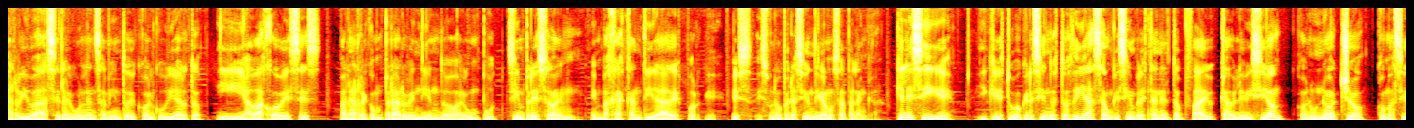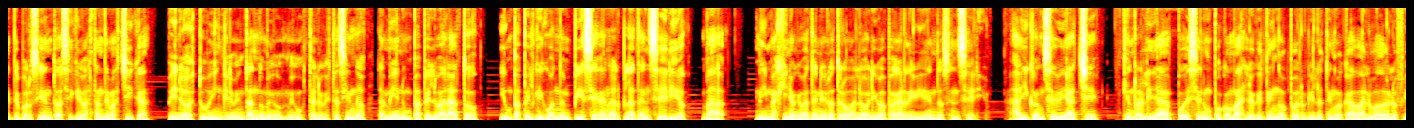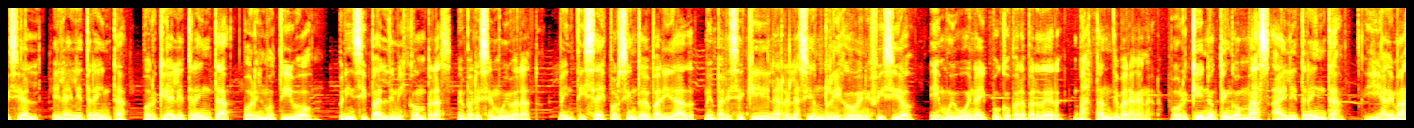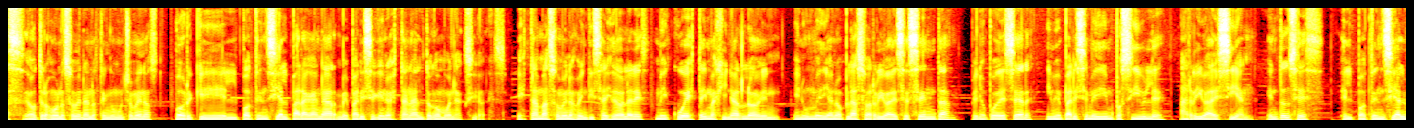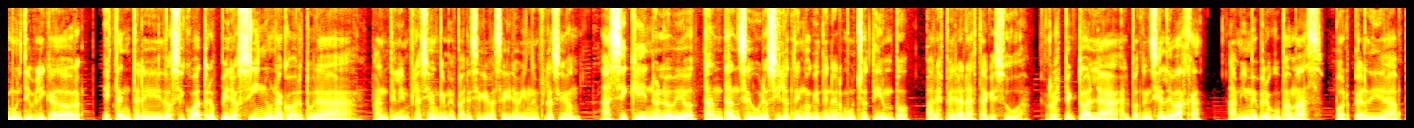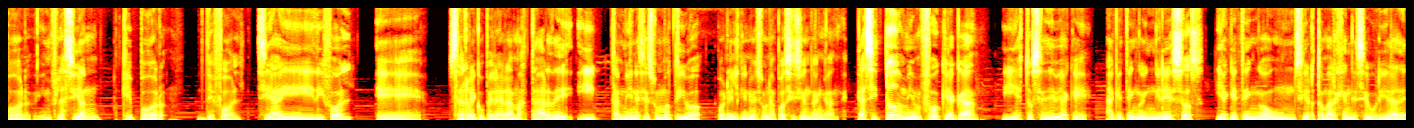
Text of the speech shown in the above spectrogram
arriba hacer algún lanzamiento de call cubierto y abajo a veces para recomprar vendiendo algún put. Siempre eso en, bajas cantidades porque es, es, una operación, digamos, apalancada. ¿Qué le sigue? Y que estuvo creciendo estos días, aunque siempre está en el top 5, Cablevisión, con un 8,7%, así que bastante más chica, pero estuve incrementando, me, me gusta lo que está haciendo. También un papel barato y un papel que cuando empiece a ganar plata en serio, va, me imagino que va a tener otro valor y va a pagar dividendos en serio. Ahí con CBH que en realidad puede ser un poco más lo que tengo porque lo tengo acá evaluado el oficial, el AL30. Porque AL30, por el motivo principal de mis compras, me parece muy barato. 26% de paridad. Me parece que la relación riesgo-beneficio es muy buena y poco para perder, bastante para ganar. ¿Por qué no tengo más AL30? Y además otros bonos soberanos tengo mucho menos, porque el potencial para ganar me parece que no es tan alto como en acciones. Está más o menos 26 dólares, me cuesta imaginarlo en, un mediano plazo arriba de 60, pero puede ser, y me parece medio imposible arriba de 100. Entonces, el potencial multiplicador está entre 2 y 4, pero sin una cobertura ante la inflación, que me parece que va a seguir habiendo inflación. Así que no lo veo tan tan seguro si lo tengo que tener mucho tiempo para esperar hasta que suba. Respecto al potencial de baja, a mí me preocupa más por pérdida por inflación que por default. Si hay default, eh, se recuperará más tarde y también ese es un motivo por el que no es una posición tan grande. Casi todo mi enfoque acá, y esto se debe a que, a que tengo ingresos y a que tengo un cierto margen de seguridad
